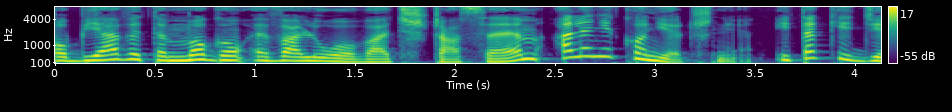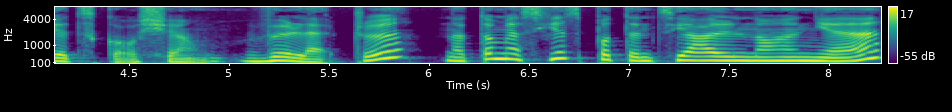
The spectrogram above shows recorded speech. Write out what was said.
Objawy te mogą ewaluować z czasem, ale niekoniecznie. I takie dziecko się wyleczy, natomiast jest potencjalnie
